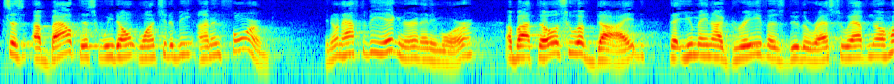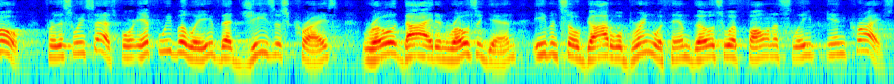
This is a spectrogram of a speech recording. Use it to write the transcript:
says, About this, we don't want you to be uninformed. You don't have to be ignorant anymore about those who have died that you may not grieve as do the rest who have no hope. For this is what he says. For if we believe that Jesus Christ rose, died and rose again, even so God will bring with him those who have fallen asleep in Christ.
